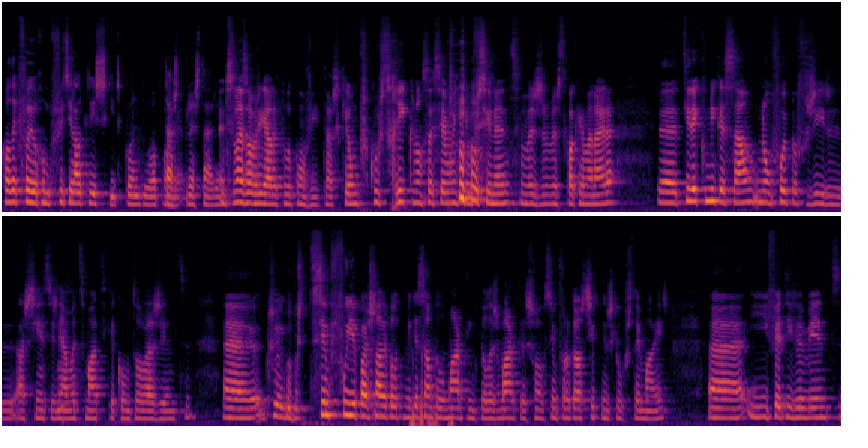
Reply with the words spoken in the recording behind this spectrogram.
Qual é que foi o rumo profissional que querias seguir quando optaste Olha, por esta área? Antes de mais, obrigada pelo convite. Acho que é um percurso rico, não sei se é muito impressionante, mas, mas, de qualquer maneira. Uh, tirei comunicação, não foi para fugir eh, às ciências nem à matemática, como toda a gente. Uh, sempre fui apaixonada pela comunicação, pelo marketing, pelas marcas, sempre foram aquelas disciplinas que eu gostei mais. Uh, e efetivamente,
